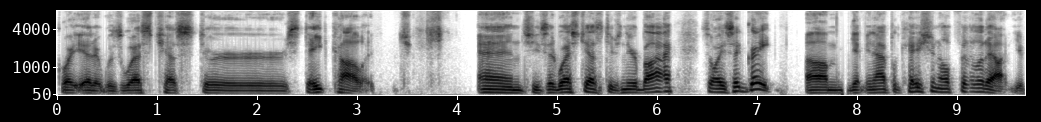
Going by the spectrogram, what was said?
quite yet. It was West Chester State College. And she said, West Chester's nearby. So I said, great. Um, get me an application, I'll fill it out. You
